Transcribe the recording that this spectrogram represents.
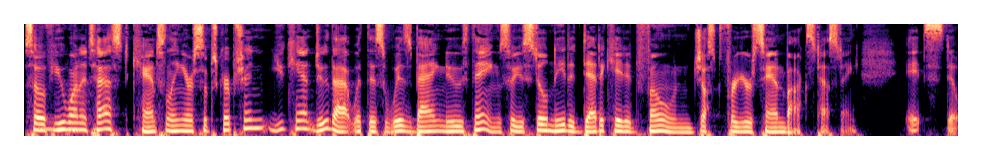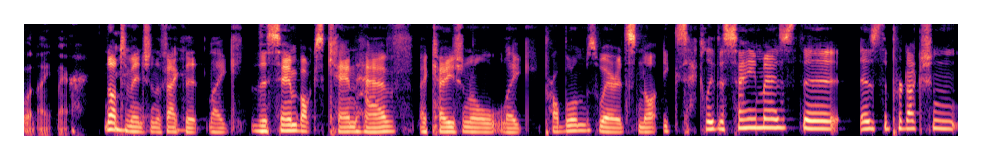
So if you mm-hmm. want to test canceling your subscription, you can't do that with this whiz bang new thing. So you still need a dedicated phone just for your sandbox testing. It's still a nightmare. Not to mention the fact that like the sandbox can have occasional like problems where it's not exactly the same as the as the production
